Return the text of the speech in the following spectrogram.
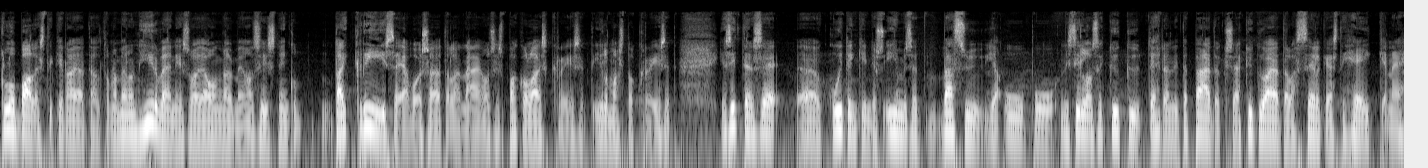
globaalistikin ajateltuna. Meillä on hirveän isoja ongelmia, on siis niin kuin, tai kriisejä voisi ajatella näin, on siis pakolaiskriisit, ilmastokriisit. Ja sitten se kuitenkin, jos ihmiset väsyy ja uupuu, niin silloin se kyky tehdä niitä päätöksiä, kyky ajatella selkeästi heikkenee.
